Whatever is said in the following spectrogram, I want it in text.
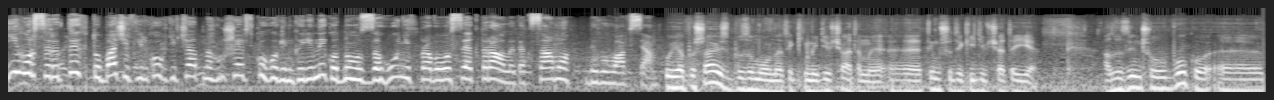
Ігор серед тих, хто бачив кількох дівчат на Грушевського. Він керівник одного з загонів правого сектора, але так само дивувався. Я пишаюсь безумовно такими дівчатами, е, тим, що такі дівчата є. Але з іншого боку, е,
